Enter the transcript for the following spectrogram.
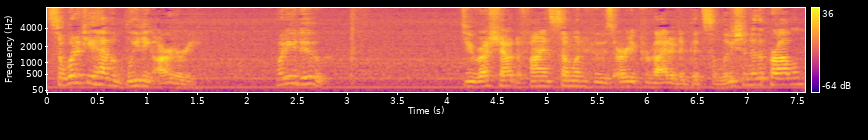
So what if you have a bleeding artery? What do you do? Do you rush out to find someone who's already provided a good solution to the problem?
